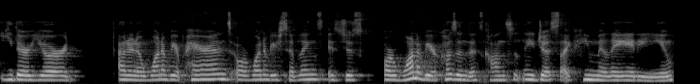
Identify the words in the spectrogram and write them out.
either your I don't know, one of your parents or one of your siblings is just, or one of your cousins is constantly just like humiliating you.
